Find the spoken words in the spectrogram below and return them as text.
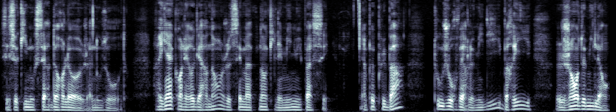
C'est ce qui nous sert d'horloge à nous autres. Rien qu'en les regardant, je sais maintenant qu'il est minuit passé. Un peu plus bas, toujours vers le midi, brille Jean de Milan,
